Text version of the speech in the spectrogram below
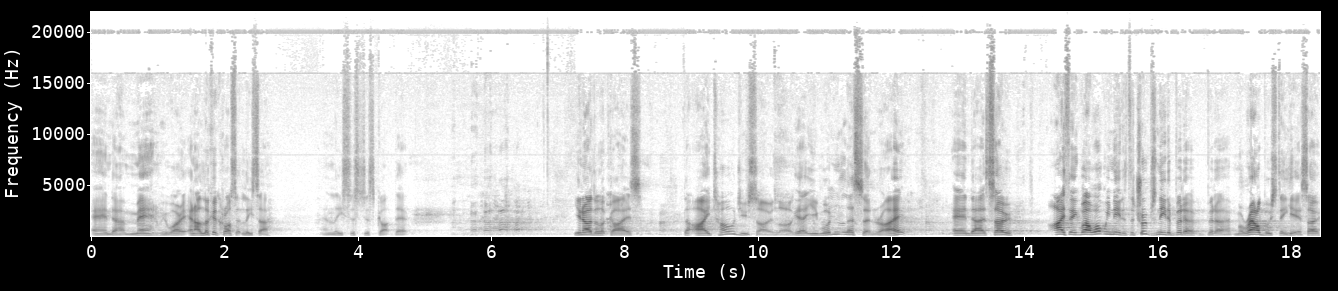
And uh, man, we worry. And I look across at Lisa, and Lisa's just got that. you know the look, guys. The I told you so look. Yeah, you wouldn't listen, right? And uh, so I think, well, what we need is the troops need a bit of, bit of morale boosting here. So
